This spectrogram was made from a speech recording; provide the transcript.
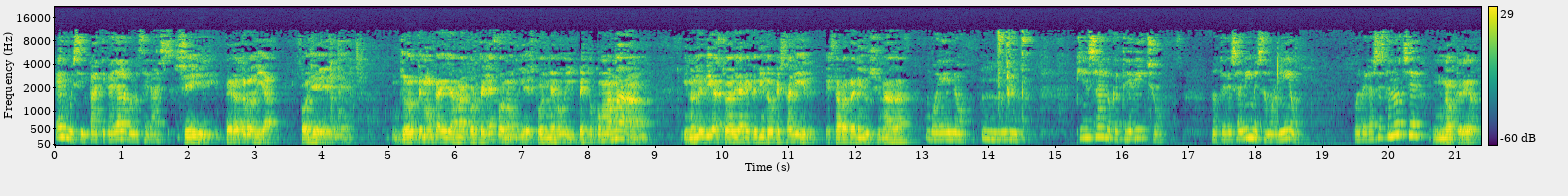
Es muy simpática, ya la conocerás. Sí, pero otro día. Oye, yo tengo que llamar por teléfono y después me voy. Ve tú con mamá. Y no le digas todavía que he tenido que salir. Estaba tan ilusionada. Bueno, mm, piensa en lo que te he dicho. No te desanimes, amor mío. ¿Volverás esta noche? No creo.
